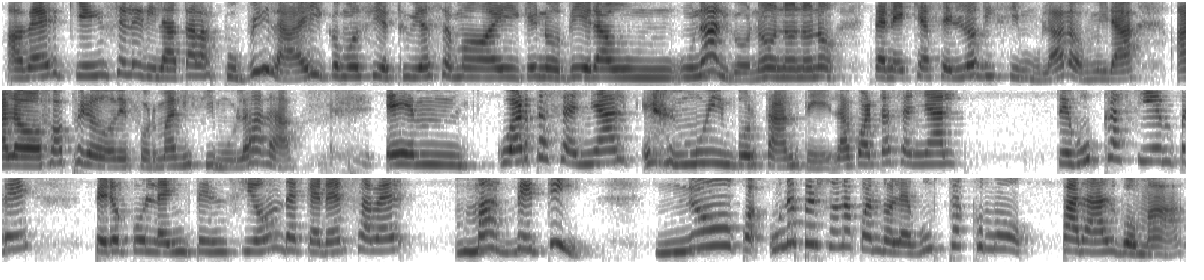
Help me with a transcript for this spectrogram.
a ver quién se le dilata las pupilas, ahí como si estuviésemos ahí que nos diera un, algo. No, no, no, no, tenéis que hacerlo disimulado, mira a los ojos pero de forma disimulada. Em, cuarta señal es muy importante, la cuarta señal te busca siempre pero con la intención de querer saber más de ti. No, una persona cuando le gustas como para algo más,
